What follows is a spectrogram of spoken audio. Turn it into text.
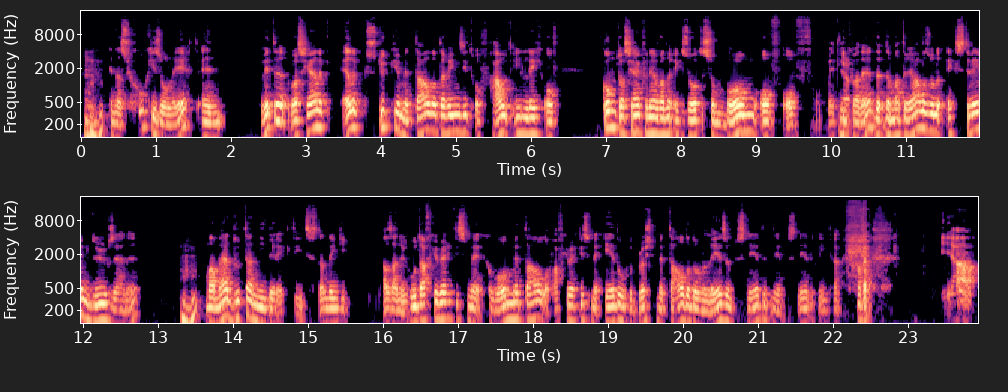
Hm. En dat is goed geïsoleerd. En weet je, waarschijnlijk elk stukje metaal dat daarin zit, of houtinleg, of komt waarschijnlijk van een of andere exotische boom, of, of weet Ja. ik wat. Hè. De, de materialen zullen extreem duur zijn. Hè. Mhm. Maar mij doet dat niet direct iets. Dan denk ik, als dat nu goed afgewerkt is met gewoon metaal, of afgewerkt is met edel gebrushed metaal dat door een laser besneden... Nee, besneden klinkt raar. Ja,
